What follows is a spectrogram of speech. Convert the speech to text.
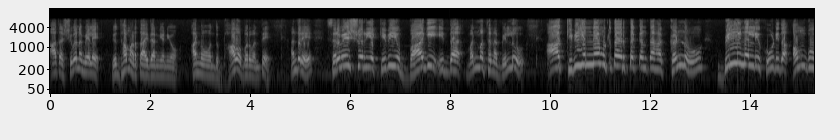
ಆತ ಶಿವನ ಮೇಲೆ ಯುದ್ಧ ಮಾಡ್ತಾ ಇದ್ದಾನೆಯೋ ಅನ್ನೋ ಒಂದು ಭಾವ ಬರುವಂತೆ. ಅಂದರೆ ಸರ್ವೇಶ್ವರಿಯ ಕಿವಿಯು ಬಾಗಿ ಇದ್ದ ಮನ್ಮಥನ ಬಿಲ್ಲು ಆ ಕಿವಿಯನ್ನೇ ಮುಟ್ತಾ ಇರತಕ್ಕಂತಹ ಕಣ್ಣು ಬಿಲ್ಲಿನಲ್ಲಿ ಹೂಡಿದ ಅಂಬು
